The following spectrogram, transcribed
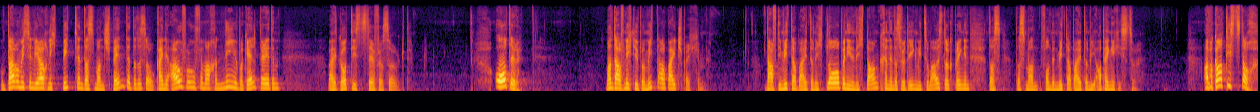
Und darum müssen wir auch nicht bitten, dass man spendet oder so. Keine Aufrufe machen, nie über Geld reden, weil Gott ist der versorgt. Oder man darf nicht über Mitarbeit sprechen darf die Mitarbeiter nicht loben, ihnen nicht danken, denn das würde irgendwie zum Ausdruck bringen, dass, dass man von den Mitarbeitern wie abhängig ist. Aber Gott ist es doch,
